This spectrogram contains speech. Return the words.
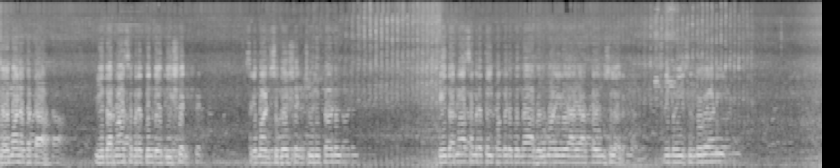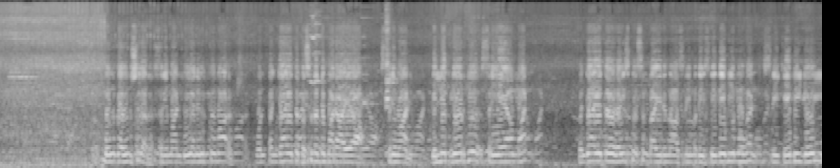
ബഹുമാനപ്പെട്ട ഈ ധർണാസമരത്തിന്റെ അധ്യക്ഷൻ ശ്രീമാൻ സുഗേഷൻ ചൂലിക്കാട്. ഈ ധർണാസമരത്തിൽ പങ്കെടുക്കുന്ന ബഹുമാനിയായ കൗൺസിലർ ശ്രീമതി സിന്ധുറാണി മുൻ കൗൺസിലർ ശ്രീമാൻ ബി അനിൽകുമാർ മുൻ പഞ്ചായത്ത് പ്രസിഡന്റുമാരായ Shriman Dileep George Shri A Amman panchayat vice പ്രസിഡന്റായിരുന്ന Shrimati Sreedevi Mohan Shri K B Joy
